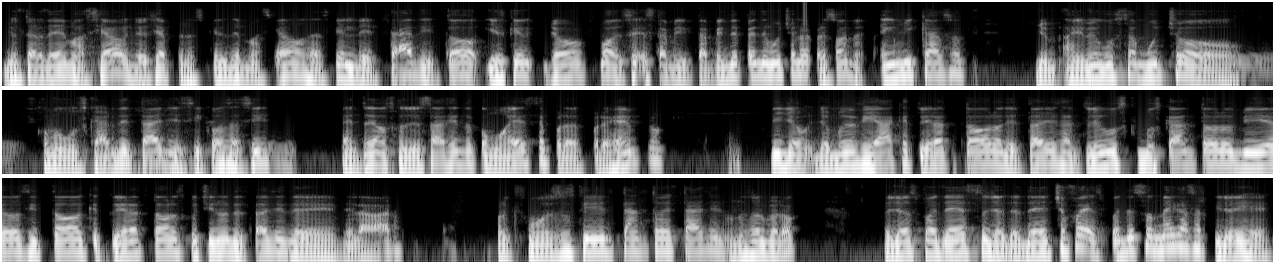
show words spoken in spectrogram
yo tardé demasiado. Yo decía, pero es que es demasiado, o sea, es que el detalle y todo. Y es que yo, bueno, también, también depende mucho de la persona. En mi caso, a mí me gusta mucho como buscar detalles y cosas así. Entonces, cuando yo estaba haciendo como este, por, por ejemplo, y yo, yo me fijaba que tuviera todos los detalles, entonces yo buscaba todos los videos y todo, que tuviera todos los cochinos detalles de, de la vara. Porque como esos tienen tanto detalle, uno se vuelve loco. Entonces yo después de esto, yo, de hecho fue después de esos megas que yo dije,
